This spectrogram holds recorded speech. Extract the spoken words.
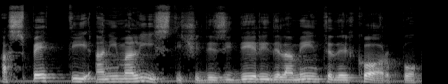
aspetti animalistici, desideri della mente e del corpo,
